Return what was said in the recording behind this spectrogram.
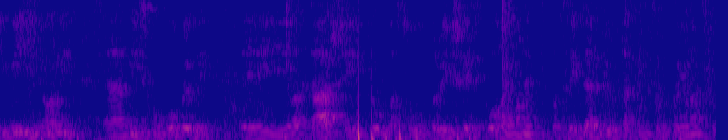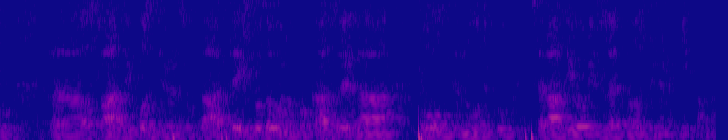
i mi i oni e, nismo gubili e, i Laktaši i Krupa su u prvih šest kola imali po tri derbi utakmice u kojima su e, ostvarili pozitivne rezultate i to dovoljno pokazuje da u ovom trenutku se radi o izuzetno ozbiljnim ekipama.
